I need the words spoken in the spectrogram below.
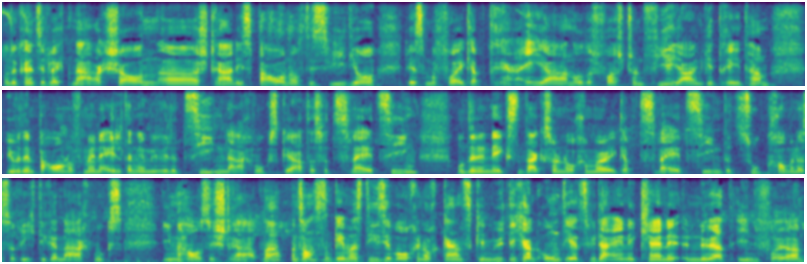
und da könnt ihr vielleicht nachschauen, äh, Stradis Bauen auf das Video, das wir vor, ich glaube, drei Jahren oder fast schon vier Jahren gedreht haben, über den Bauernhof meiner Eltern. Wir haben wieder Ziegennachwuchs gehabt, also zwei Ziegen und in den nächsten Tag soll noch einmal, ich glaube, zwei Ziegen dazukommen, also richtiger Nachwuchs im Hause Stratner. Ansonsten gehen wir es diese Woche noch ganz gemütlich an und jetzt wieder eine kleine Nerd-Info. Ja.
